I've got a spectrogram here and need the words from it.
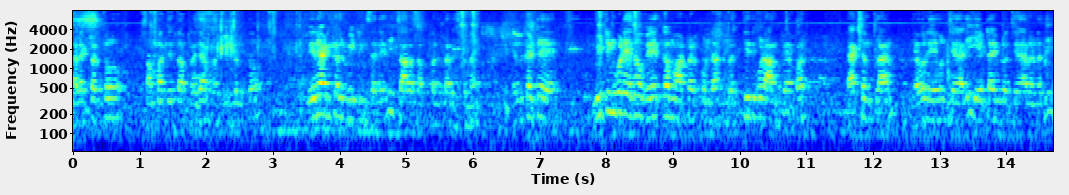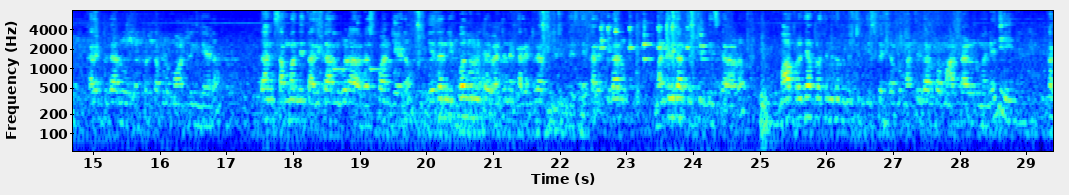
కలెక్టర్తో సంబంధిత ప్రజాప్రతినిధులతో పీరియాడికల్ మీటింగ్స్ అనేవి చాలా సత్ఫలితాలు ఇస్తున్నాయి. ఎందుకంటే మీటింగ్ కూడా ఏదో వేగంగా మాట్లాడకుండా ప్రతిదీ కూడా ఆన్ పేపర్ యాక్షన్ ప్లాన్ ఎవరు ఎవరు చేయాలి ఏ టైంలో చేయాలన్నది కలెక్టర్ గారు ఎప్పటికప్పుడు మానిటరింగ్ చేయడం దానికి సంబంధిత అధికారులు కూడా రెస్పాండ్ చేయడం ఏదైనా ఇబ్బందులు ఉంటే వెంటనే కలెక్టర్ గారు దృష్టికి తీస్తే కలెక్టర్ గారు మంత్రి గారి దృష్టికి తీసుకురావడం మా ప్రజాప్రతినిధుల దృష్టికి తీసుకొచ్చినప్పుడు మంత్రి గారితో మాట్లాడడం అనేది ఒక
